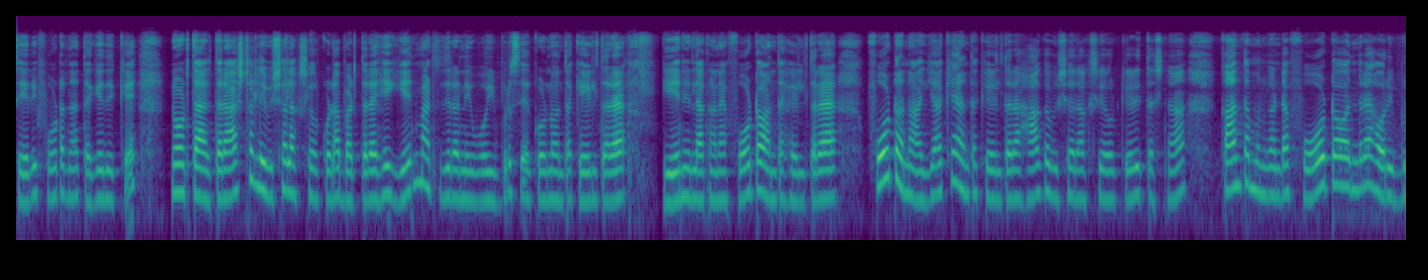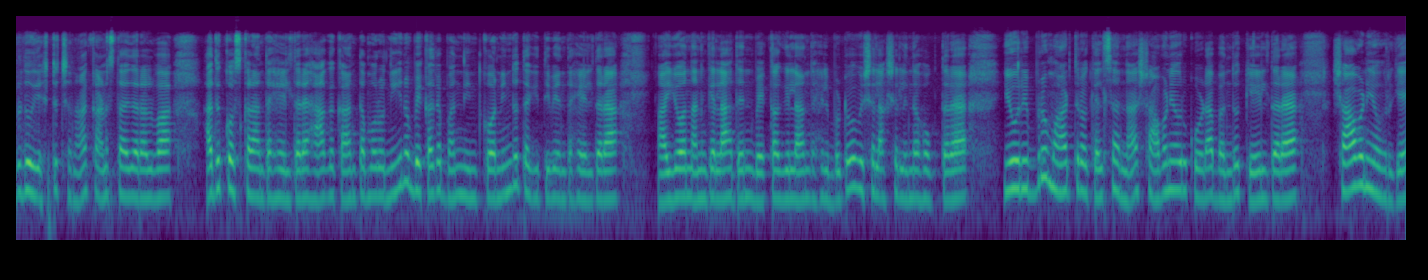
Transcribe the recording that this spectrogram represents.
ಸೇರಿ ಫೋಟೋನ ತೆಗೆಯೋದಕ್ಕೆ ನೋಡ್ತಾ ಇರ್ತಾರೆ. ಅಷ್ಟರಲ್ಲಿ ವಿಶಾಲಾಕ್ಷಿ ಅವ್ರು ಕೂಡ ಬರ್ತಾರೆ. ಹೇ, ಏನು ಮಾಡ್ತಿದ್ದೀರಾ ನೀವು? ಇಬ್ಬರು ಸೇರಿಕೊಂಡು ಅಂತ ಕೇಳ್ತಾರೆ. ಏನಿಲ್ಲ ಕಣೆ, ಫೋಟೋ ಅಂತ ಹೇಳ್ತಾರೆ. ಫೋಟೋನ ಯಾಕೆ ಅಂತ ಕೇಳ್ತಾರೆ. ಆಗ ವಿಶಾಲಾಕ್ಷಿ ಅವ್ರು ಕೇಳಿದ ತಕ್ಷಣ ಕಾಂತ ಮುನ್ಗಂಡ ಫೋಟೋ ಅಂದರೆ ಅವರಿಬ್ರದ್ದು ಎಷ್ಟು ಚೆನ್ನಾಗಿ ಕಾಣಿಸ್ತಾ ಇದ್ದಾರಲ್ವಾ ಅದಕ್ಕೋಸ್ಕರ ಅಂತ ಹೇಳ್ತಾರೆ. ಆಗ ಕಾಂತಮ್ಮರು, ನೀನು ಬೇಕಾದರೆ ಬಂದು ನಿಂತ್ಕೊ, ನಿಂದು ತೆಗಿತೀವಿ ಅಂತ ಹೇಳ್ತಾರೆ? ಅಯ್ಯೋ, ನನಗೆಲ್ಲ ಅದೇನು ಬೇಕಾಗಿಲ್ಲ ಅಂತ ಹೇಳ್ಬಿಟ್ಟು ವಿಶಾಲಾಕ್ಷಲಿಂದ ಹೋಗ್ತಾರೆ. ಇವರಿಬ್ಬರು ಮಾಡ್ತಿರೋ ಕೆಲಸನ ಶ್ರಾವಣಿಯವರು ಕೂಡ ಬಂದು ಕೇಳ್ತಾರೆ. ಶ್ರಾವಣಿಯವ್ರಿಗೆ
